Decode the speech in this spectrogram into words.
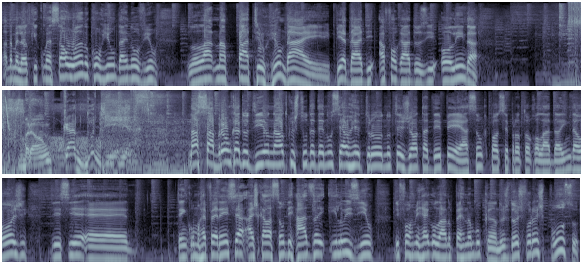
Nada melhor do que começar o ano com o Hyundai novinho lá na Pátio Hyundai. Piedade, Afogados e Olinda. Bronca do dia. Na Sabronca do dia, o Náutico estuda denunciar o retrô no TJDPE. Ação que pode ser protocolada ainda hoje. Disse, é, tem como referência a escalação de Hasley e Luizinho de forma irregular no Pernambucano. Os dois foram expulsos,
